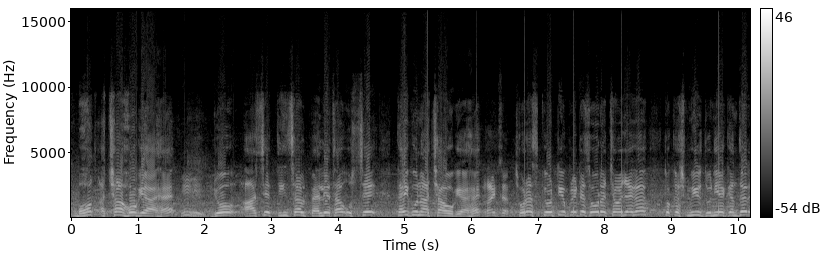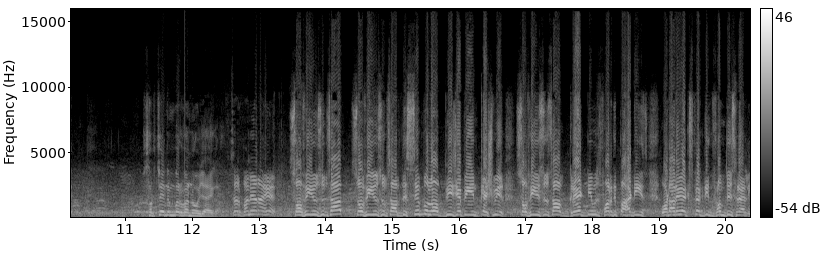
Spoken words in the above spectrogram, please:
बहुत अच्छा हो गया है। जो आज से तीन साल पहले था उससे कई गुना अच्छा हो गया है। राइट सर थोड़ा सिक्योरिटी ऑपरेटर्स और अच्छा हो जाएगा तो कश्मीर दुनिया के अंदर सबसे नंबर वन हो जाएगा। सर बने रहे। सोफी यूसुफ साहब सोफी यूसुफ साहब the symbol of BJP in Kashmir Sofi Yusuf साहब great news for the parties what are you expecting from this rally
